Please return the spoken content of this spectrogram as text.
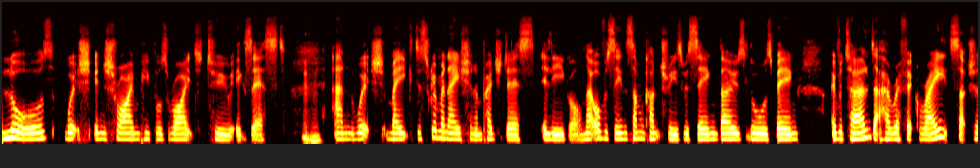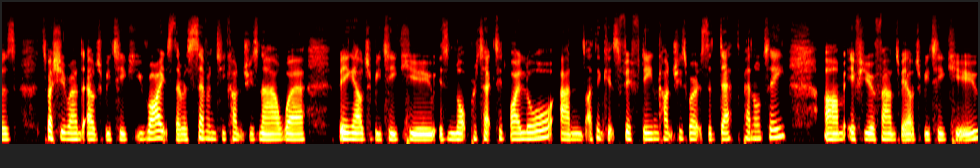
laws which enshrine people's right to exist mm-hmm. and which make discrimination and prejudice illegal. Now, obviously, in some countries, we're seeing those laws being overturned at horrific rates, such as especially around LGBTQ rights. There are 70 countries now where being LGBTQ is not protected by law, and I think it's 15 countries where it's the death penalty um, if you are found to be LGBTQ.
